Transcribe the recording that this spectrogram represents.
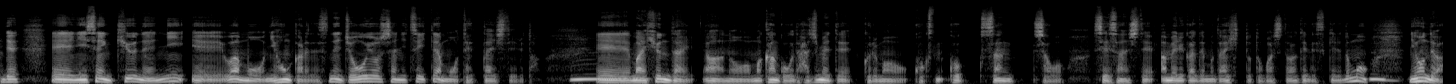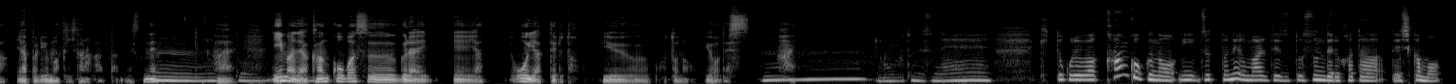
で、えー、2009年に、えー、はもう日本からですね、乗用車についてはもう撤退していると。えー、まあ、ヒュンダイ、あの、まあ、韓国で初めて車を国、国産車を生産して、アメリカでも大ヒット飛ばしたわけですけれども、うん、日本ではやっぱりうまくいかなかったんですね。はい。今では観光バスぐらい、えー、や、をやってると。いうことのようです。はい。なるほどですね。きっとこれは韓国のにずっとね生まれてずっと住んでる方でしかも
